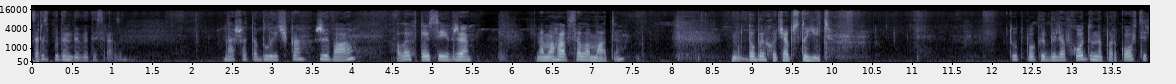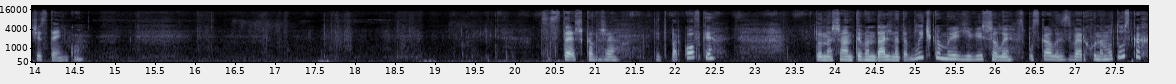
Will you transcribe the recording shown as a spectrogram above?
Зараз будемо дивитись разом. Наша табличка жива, але хтось її вже намагався ламати. Ну, добре, хоча б стоїть. Тут поки біля входу на парковці чистенько. Це стежка вже від парковки. То наша антивандальна табличка. Ми її вішали, спускали зверху на мотузках,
